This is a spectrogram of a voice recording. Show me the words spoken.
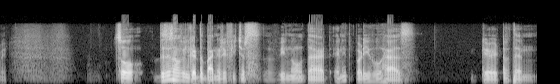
right? So this is how we'll get the binary features. We know that anybody who has greater than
